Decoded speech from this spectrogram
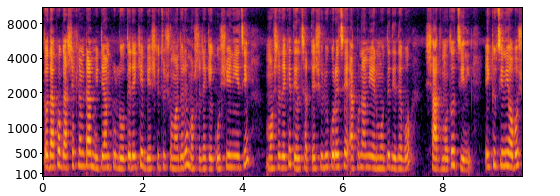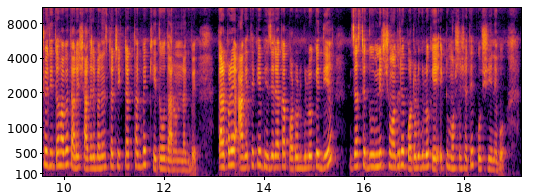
তো দেখো, গ্যাসের ফ্লেমটা মিডিয়াম টু লোতে রেখে বেশ কিছু সময় ধরে মশলাটাকে কষিয়ে নিয়েছি। মশলা থেকে তেল ছাড়তে শুরু করেছে। এখন আমি এর মধ্যে দিয়ে দেবো স্বাদ মতো চিনি। একটু চিনি অবশ্যই দিতে হবে, তাহলে স্বাদের ব্যালেন্সটা ঠিকঠাক থাকবে, খেতেও দারুণ লাগবে। তারপরে আগে থেকে ভেজে রাখা পটলগুলোকে দিয়ে জাস্ট দু মিনিট সময় ধরে পটলগুলোকে একটু মশলার সাথে কষিয়ে নেব।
